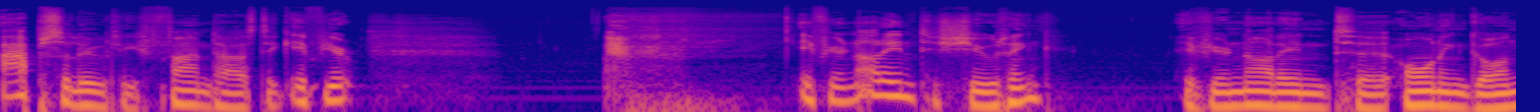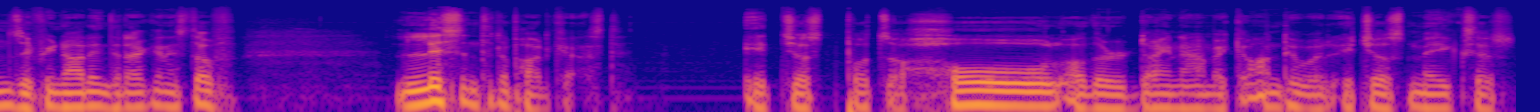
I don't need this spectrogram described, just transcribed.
Absolutely fantastic. If you're if you're not into shooting, if you're not into owning guns, if you're not into that kind of stuff, listen to the podcast. It just puts a whole other dynamic onto it. It just makes it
